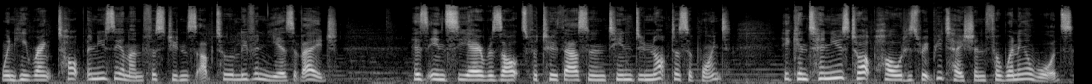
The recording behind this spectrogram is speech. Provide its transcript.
when he ranked top in New Zealand for students up to 11 years of age. His NCEA results for 2010 do not disappoint. He continues to uphold his reputation for winning awards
